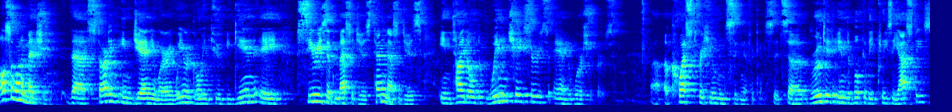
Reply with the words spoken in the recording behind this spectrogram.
also, want to mention that starting in January, we are going to begin a series of messages, 10 messages, entitled Wind Chasers and Worshippers uh, A Quest for Human Significance. It's uh, rooted in the book of Ecclesiastes.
